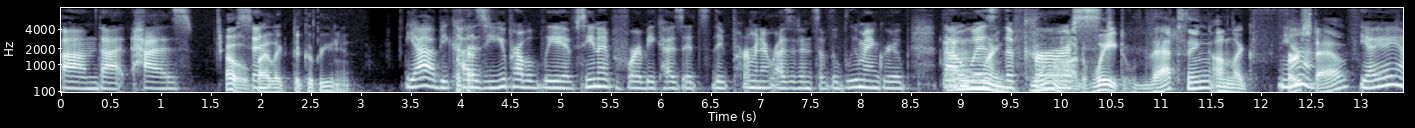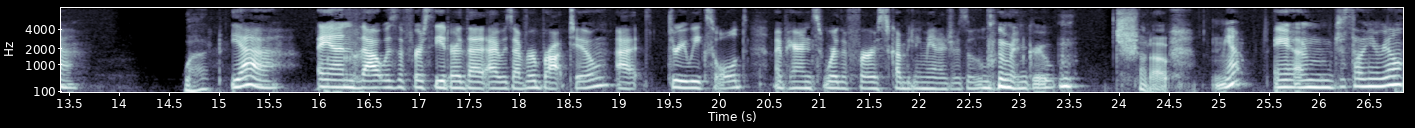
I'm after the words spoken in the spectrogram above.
um, that has. Oh, sin- by like the Cooper Union. Yeah, because you probably have seen it before because it's the permanent residence of the Blue Man Group. That oh was my the God. first. Wait, that thing on like First yeah. Ave? Yeah, yeah, yeah. What? Yeah. Oh and that was the first theater that I was ever brought to at three weeks old. My parents were the first company managers of the Blue Man Group. Shut up. Yep. And just telling you real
